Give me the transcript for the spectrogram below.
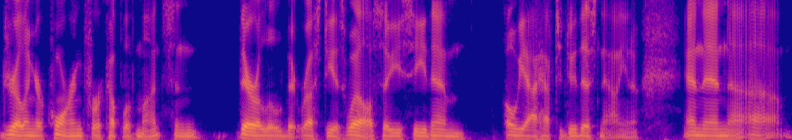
drilling or coring for a couple of months, and they're a little bit rusty as well. So you see them, oh yeah, I have to do this now, you know, and then uh, um,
